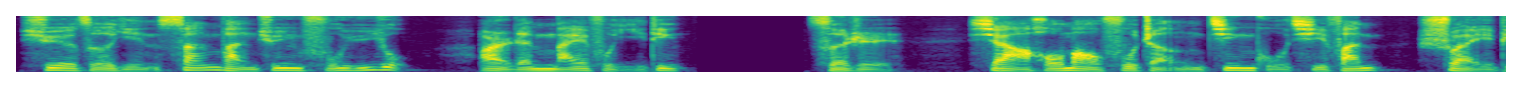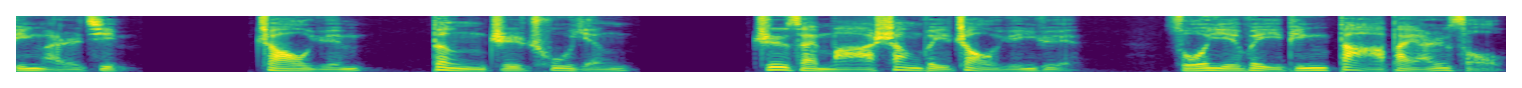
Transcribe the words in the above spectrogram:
薛泽引三万军伏于右，二人埋伏已定。次日，夏侯茂复整金鼓齐幡，率兵而进。赵云、邓芝出营，芝在马上谓赵云曰：“昨夜魏兵大败而走。”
